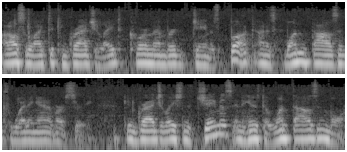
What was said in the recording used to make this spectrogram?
I'd also like to congratulate core member Jamis Buck on his 1000th wedding anniversary. Congratulations, Jamis, and here's to 1000 more.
